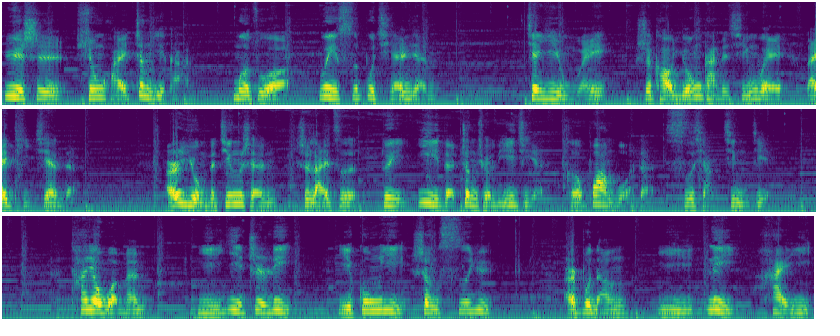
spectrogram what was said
遇事胸怀正义感，莫做畏思不前人。见义勇为是靠勇敢的行为来体现的，而勇的精神是来自对义的正确理解和忘我的思想境界。他要我们以义治利，以公义胜私欲，而不能以利害义，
